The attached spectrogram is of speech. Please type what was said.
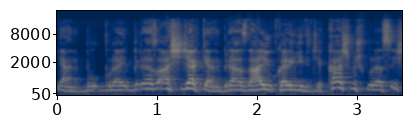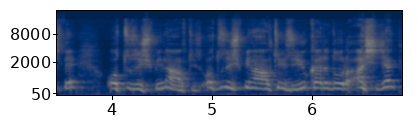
Yani bu burayı biraz aşacak yani biraz daha yukarı gidecek. Kaçmış burası işte 33.600. 33.600'ü yukarı doğru aşacak.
